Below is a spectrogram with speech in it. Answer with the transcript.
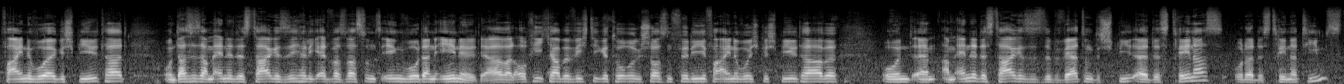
Vereine, wo er gespielt hat. Und das ist am Ende des Tages sicherlich etwas, was uns irgendwo dann ähnelt. Ja? Weil auch ich habe wichtige Tore geschossen für die Vereine, wo ich gespielt habe. Und ähm, am Ende des Tages ist es eine Bewertung des, Spiel, äh, des Trainers oder des Trainerteams,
